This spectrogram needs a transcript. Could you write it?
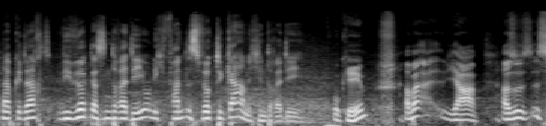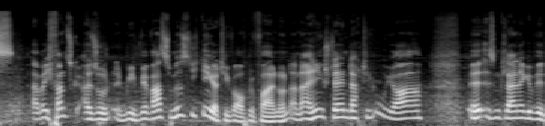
und habe gedacht, wie wirkt das in 3D? Und ich fand, es wirkte gar nicht in 3D. Okay. Aber ja, also es ist, aber ich fand es, also mir war es zumindest nicht negativ aufgefallen. Und an einigen Stellen dachte ich, oh ja, äh, ist ein kleiner Gewinn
